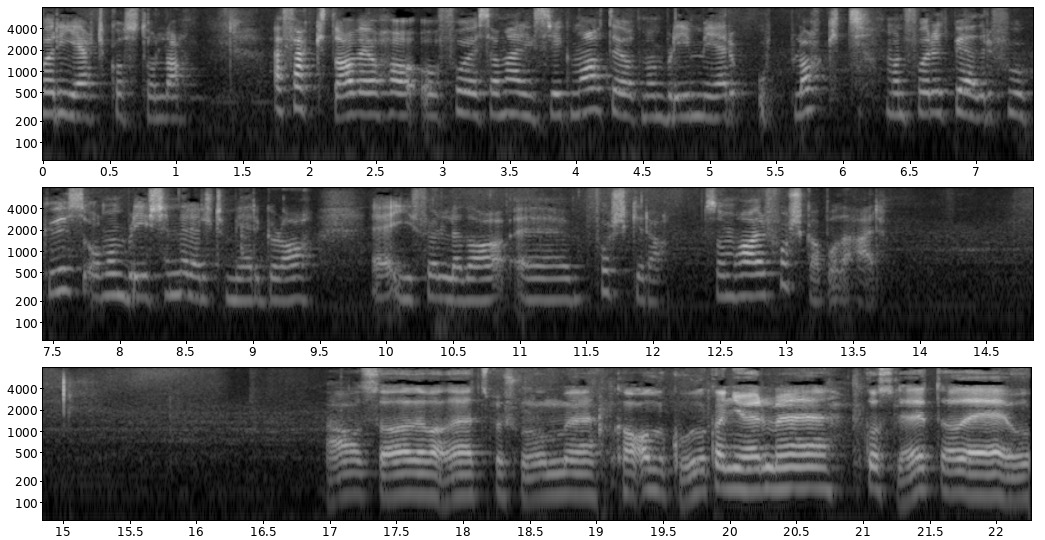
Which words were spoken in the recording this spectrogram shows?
variert kosthold, da. Effekter ved å, ha, å få i seg næringsrik mat er at man blir mer opplagt. Man får et bedre fokus, og man blir generelt mer glad, eh, ifølge da eh, forskere som har forska på det her. Ja, og så var det et spørsmål om eh, hva alkohol kan gjøre med kostelighet ditt. Og det er jo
